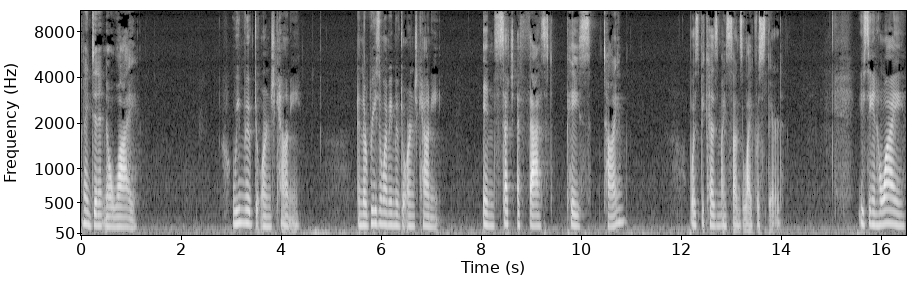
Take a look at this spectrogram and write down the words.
And I didn't know why. We moved to Orange County. And the reason why we moved to Orange County in such a fast pace time was because my son's life was spared. You see, in Hawaii,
